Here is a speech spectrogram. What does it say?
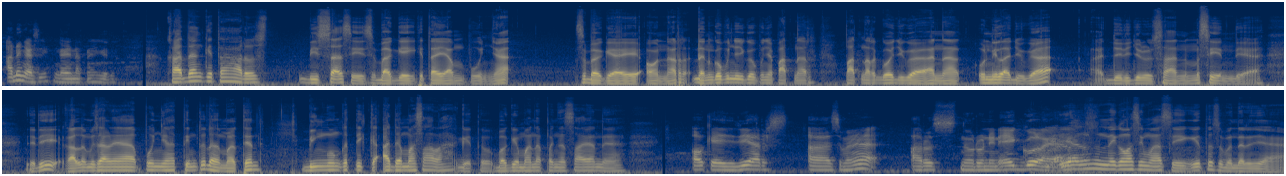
Ada nggak sih nggak enaknya gitu? kadang kita harus bisa sih sebagai kita yang punya sebagai owner dan gue punya juga punya partner partner gue juga anak Unila juga eh, jadi jurusan mesin dia jadi kalau misalnya punya tim tuh dalam artian bingung ketika ada masalah gitu bagaimana penyelesaiannya Oke, jadi harus eh, sebenarnya harus nurunin ego lah ya. Iya terus nego masing-masing itu sebenarnya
